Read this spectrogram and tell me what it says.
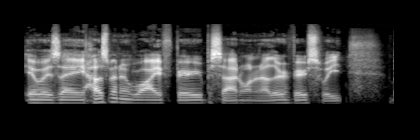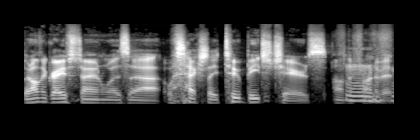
It was a husband and wife buried beside one another, very sweet. But on the gravestone was uh, was actually two beach chairs on the front of it,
